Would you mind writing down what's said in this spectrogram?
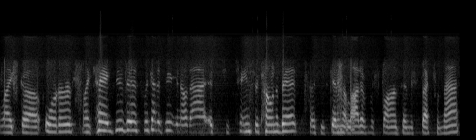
like uh, orders, like, hey, do this, we got to do, you know, that. It's, she's changed her tone a bit, so she's getting a lot of response and respect from that.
